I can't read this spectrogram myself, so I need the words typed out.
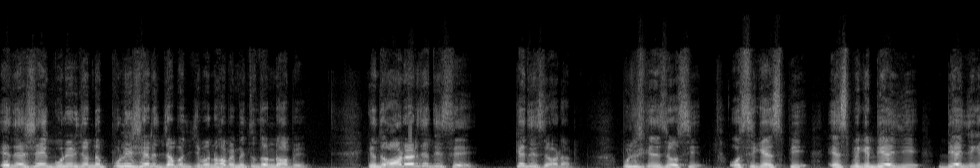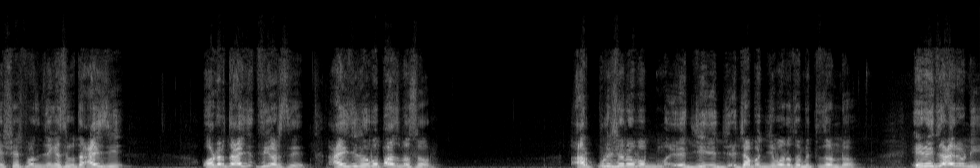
এদেশে গুলির জন্য পুলিশের যাবজ্জীবন হবে, মৃত্যুদণ্ড হবে। কিন্তু অর্ডার যে দিছে, কে দিছে অর্ডার পুলিশকে দিছে ওসি ওসিকে এসপি এসপিকে ডিআইজি ডিআইজিকে শেষ পর্যন্ত যে গেছে আইজি অর্ডার তো আইজি ঠিক আছে আইজির হব পাঁচ বছর। আর পুলিশের ওপর যাবজ্জীবন অথবা মৃত্যুদণ্ড। এটাই তো আইরনি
